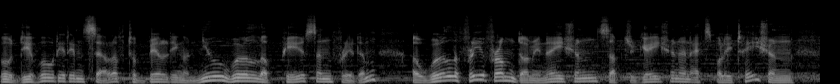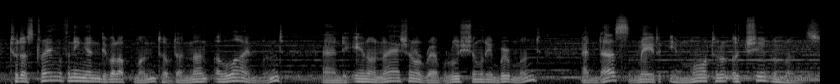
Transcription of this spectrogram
who devoted himself to building a new world of peace and freedom, a world free from domination, subjugation, and exploitation, to the strengthening and development of the non alignment and the international revolutionary movement, and thus made immortal achievements.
